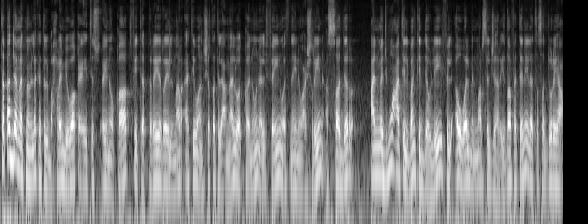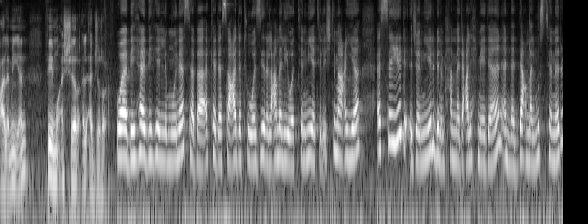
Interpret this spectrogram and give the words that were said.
تقدمت مملكة البحرين بواقع تسع نقاط في تقرير المرأة وأنشطة الأعمال والقانون 2022 الصادر عن مجموعة البنك الدولي في الأول من مارس الجاري إضافة إلى تصدرها عالميا في مؤشر الأجر. وبهذه المناسبة أكد سعادة وزير العمل والتنمية الاجتماعية السيد جميل بن محمد علي حميدان أن الدعم المستمر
